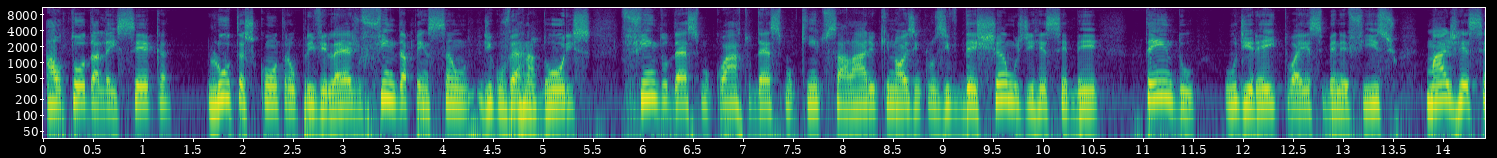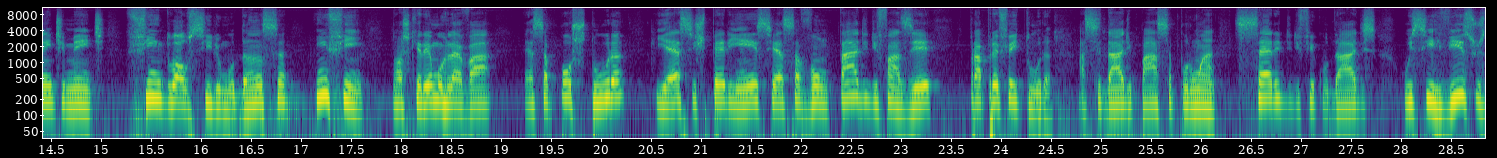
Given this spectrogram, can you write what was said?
autor da lei seca, lutas contra o privilégio, fim da pensão de governadores, fim do 14º, 15º salário que nós inclusive deixamos de receber tendo o direito a esse benefício, mais recentemente, fim do auxílio mudança, enfim, nós queremos levar essa postura e essa experiência, essa vontade de fazer para a prefeitura. A cidade passa por uma série de dificuldades, os serviços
